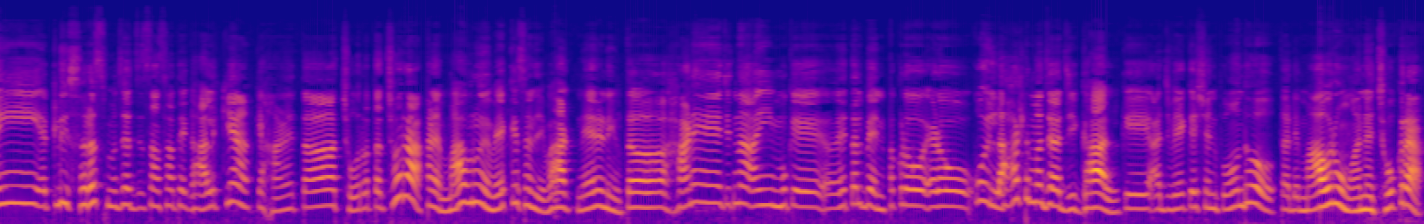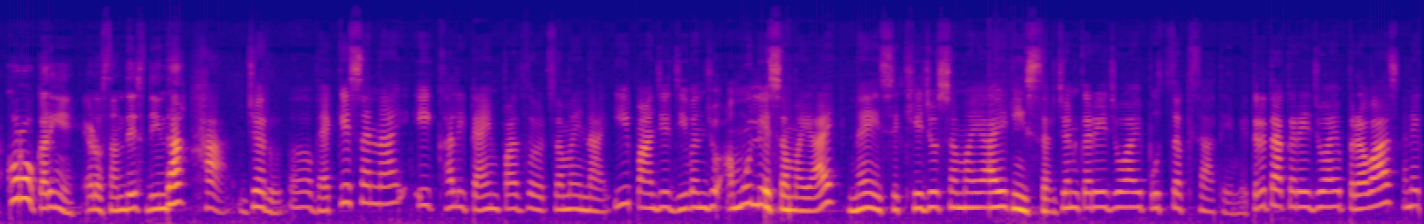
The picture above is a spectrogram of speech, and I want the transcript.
અહીં એટલી સરસ મજા જસા સાથે ગાલ ક્યાં કે હાણે તા છોરા તા છોરા અને માવરું એ વેકેશન જે વાટ નેરણ્યું. તો હાણે જીતના અહીં મુકે હેતલબેન, પકડો એડો કોઈ લાટ મજા જી ગાલ કે આજ વેકેશન પોંધો તડે માવરું અને છોકરા કરો કરીએ, એડો સંદેશ દીંધા. હા, જરૂર. વેકેશન આય, ઈ ખાલી ટાઈમ પાસ સમય ના ઈ પાંજે જીવન જો અમૂલ્ય સમય આય, નય શીખે જો સમય આય, ઈ સર્જન કરે જો આય, પુસ્તક સાથે મિત્રતા કરે જો આય, પ્રવાસ અને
